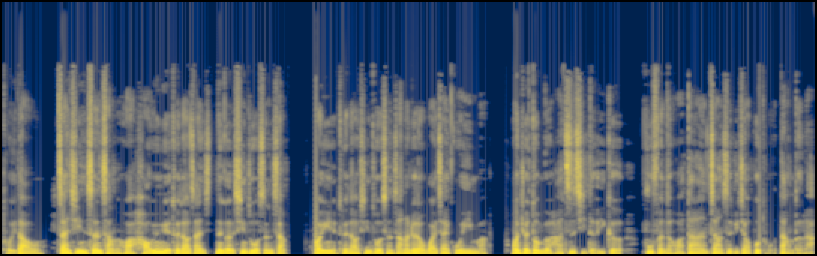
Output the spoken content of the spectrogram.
推到占星身上的话，好运也推到占那个星座身上，坏运也推到星座身上，那就叫外在归因嘛。完全都没有他自己的一个部分的话，当然这样是比较不妥当的啦。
